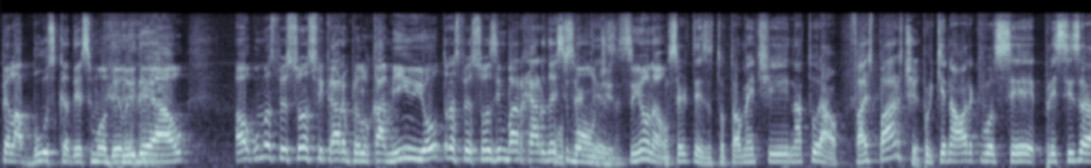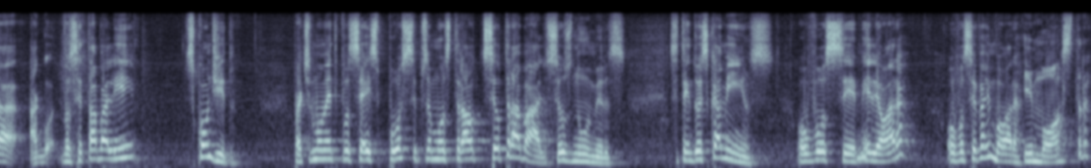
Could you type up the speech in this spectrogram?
pela busca desse modelo ideal, algumas pessoas ficaram pelo caminho e outras pessoas embarcaram nesse bonde. Sim ou não? Com certeza, totalmente natural. Faz parte. Porque na hora que você precisa. Você estava ali escondido. A partir do momento que você é exposto, você precisa mostrar o seu trabalho, seus números. Você tem dois caminhos. Ou você melhora, ou você vai embora. E mostra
